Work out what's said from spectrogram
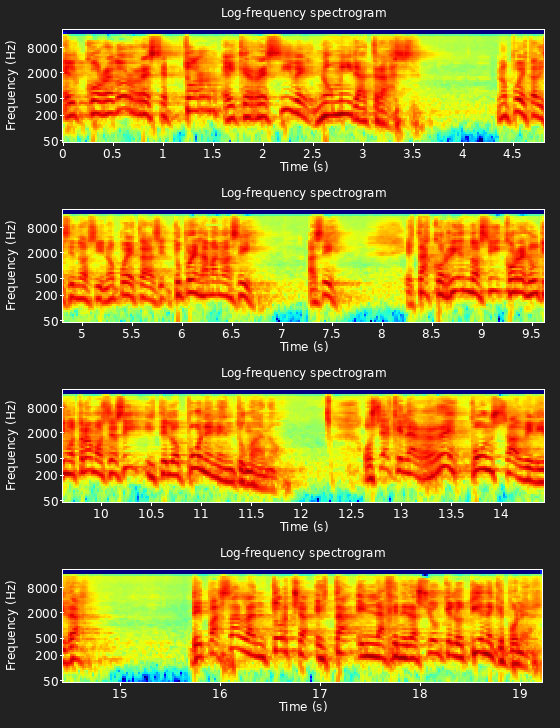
el corredor receptor, el que recibe, no mira atrás. No puede estar diciendo así, no puede estar así. Tú pones la mano así, así. Estás corriendo así, corres el último tramo, así y te lo ponen en tu mano. O sea que la responsabilidad de pasar la antorcha está en la generación que lo tiene que poner,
